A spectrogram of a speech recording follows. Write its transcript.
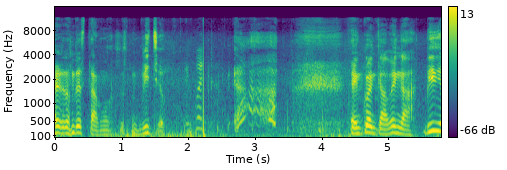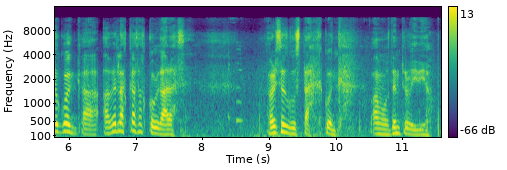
ver, ¿dónde estamos? Bicho. En Cuenca. ¡Ah! En Cuenca, venga, vídeo Cuenca, a ver las casas colgadas. A ver si os gusta Cuenca. Vamos, dentro vídeo.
